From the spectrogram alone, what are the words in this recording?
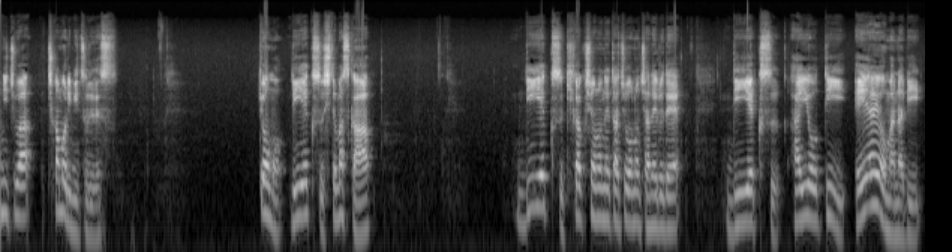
んにちは、近森光です。今日も DX してますか ?DX 企画書のネタ帳のチャンネルで DX、IoT、AI を学び、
